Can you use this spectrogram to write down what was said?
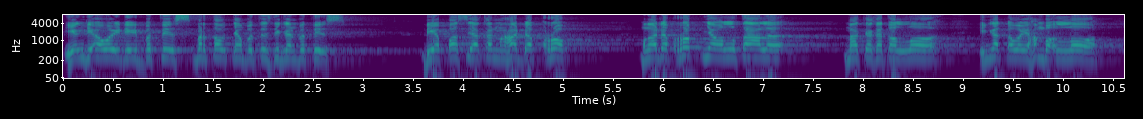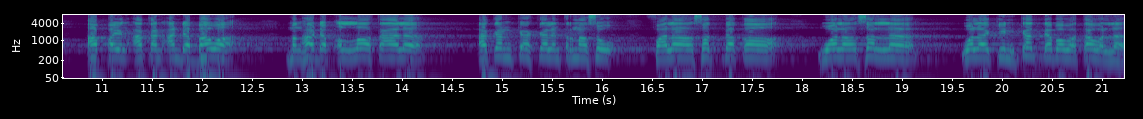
yang diawali dari betis, bertautnya betis dengan betis. Dia pasti akan menghadap Rob, menghadap Robnya Allah Ta'ala. Maka kata Allah, ingat wahai hamba Allah, apa yang akan anda bawa menghadap Allah Ta'ala. Akankah kalian termasuk fala saddaqa wala salla walakin kadzdzaba wa tawalla.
